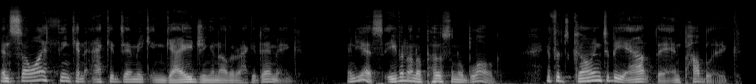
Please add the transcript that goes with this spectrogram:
And so I think an academic engaging another academic, and yes, even on a personal blog, if it's going to be out there and public,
